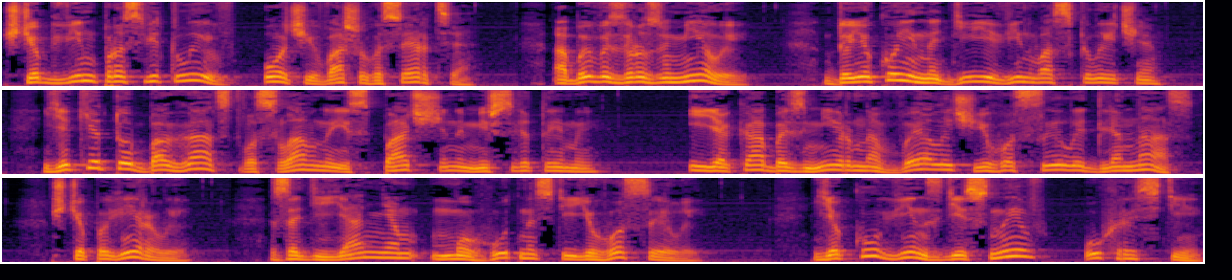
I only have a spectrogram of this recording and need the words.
щоб Він просвітлив очі вашого серця, аби ви зрозуміли, до якої надії Він вас кличе, яке то багатство славної спадщини між святими, і яка безмірна велич Його сили для нас, що повірили, за діянням могутності Його сили, яку Він здійснив у Христі,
